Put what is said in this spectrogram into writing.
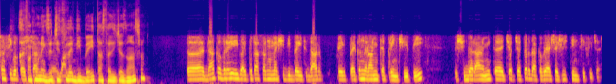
Sunt sigur că Să și facă un anume exercițiu oameni. de debate, asta ziceți dumneavoastră? Uh, Dacă vrei, ai putea să-l numești și debate, dar pre- plecând de la anumite principii și de la anumite cercetări, dacă vrei, așa și științifice.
